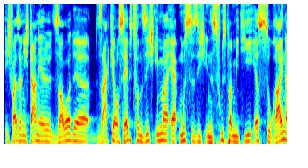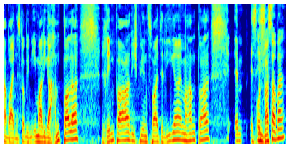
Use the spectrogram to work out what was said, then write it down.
Ich weiß ja nicht, Daniel Sauer, der sagt ja auch selbst von sich immer, er musste sich in das Fußballmetier erst so reinarbeiten. Das ist, glaube ich, ein ehemaliger Handballer. Rimpa, die spielen zweite Liga im Handball. Ähm, Und Wasserball?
